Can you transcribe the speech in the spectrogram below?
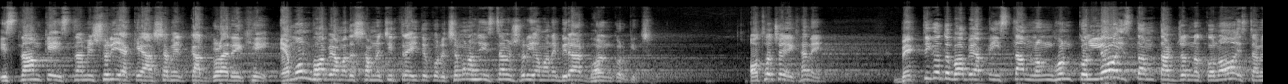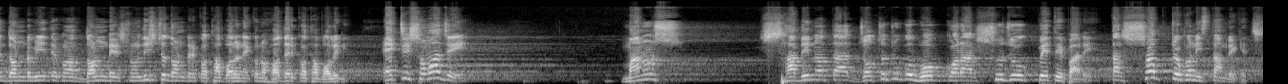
ইসলামকে, ইসলামী শরিয়াকে, আসামের কাঠগড়া রেখে এমনভাবে আমাদের সামনে চিত্রায়িত করেছে, মনে হয় ইসলামী শরিয়া মানে বিরাট ভয়ঙ্কর কিছু। অথচ এখানে ব্যক্তিগতভাবে আপনি ইসলাম লঙ্ঘন করলেও ইসলাম তার জন্য কোনো ইসলামের দণ্ডবিধিতে কোনো দণ্ডের, সুনির্দিষ্ট দণ্ডের কথা বলেনি কোনো হদের কথা বলেনি। একটি সমাজে মানুষ স্বাধীনতা যতটুকু ভোগ করার সুযোগ পেতে পারে, তার সবটুকুন ইসলাম রেখেছে।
